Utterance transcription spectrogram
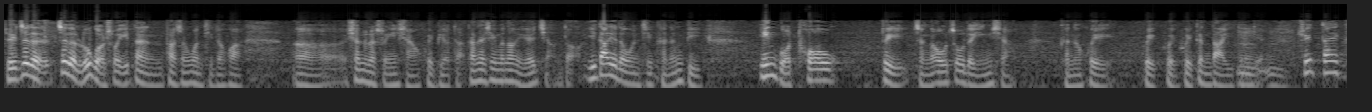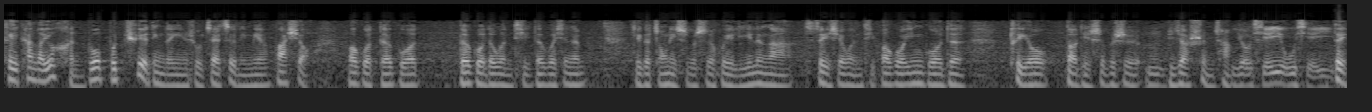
所以这个这个如果说一旦发生问题的话，呃，相对来说影响会比较大。刚才新闻当中也讲到，意大利的问题可能比英国脱欧对整个欧洲的影响可能会。会会会更大一点点，所以大家可以看到有很多不确定的因素在这里面发酵，包括德国德国的问题，德国现在这个总理是不是会离任啊？这些问题，包括英国的退欧到底是不是比较顺畅？有协议无协议？对，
